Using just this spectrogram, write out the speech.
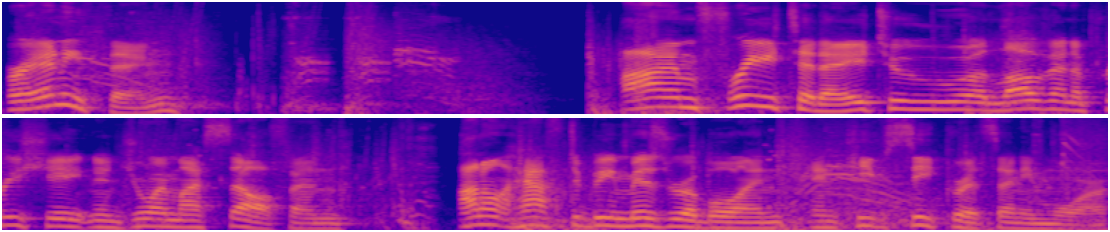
for anything, I'm free today to love and appreciate and enjoy myself and I don't have to be miserable and, and keep secrets anymore.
